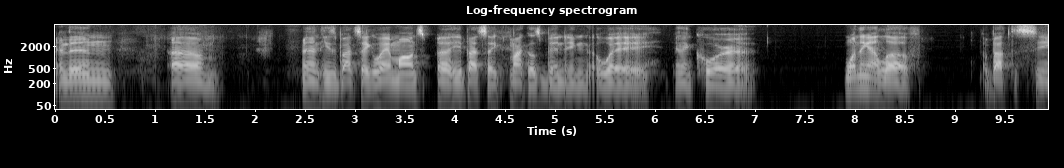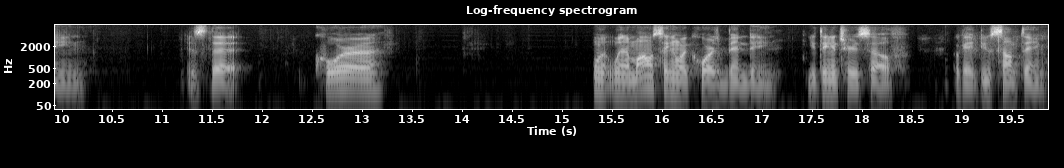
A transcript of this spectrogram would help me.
And then um and he's about to take away Mon's uh he's about to take Mako's bending away and then Korra one thing I love about the scene is that Korra when when Amon was taking away Korra's bending, you're thinking to yourself, okay, do something.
